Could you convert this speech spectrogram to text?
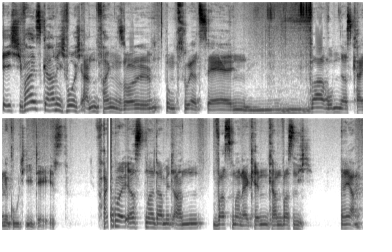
Ich weiß gar nicht, wo ich anfangen soll, um zu erzählen, warum das keine gute Idee ist. Fangen wir erstmal damit an, was man erkennen kann, was nicht. Naja,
